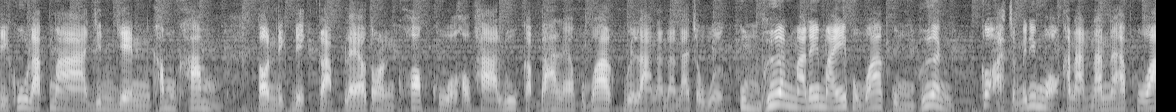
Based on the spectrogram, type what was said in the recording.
ดีคู่รักมาเย็นๆค่ำๆ ตอนเด็กๆกลับแล้วตอนครอบครัวเขาพาลูกกลับบ้านแล้ว ผมว่าเวลานั้นน่ะน่าจะเวิร์กกลุ่มเพื่อนมาได้ไหมผมว่ากลุ่มเพื่อน ก็อาจจะไม่ได้เหมาะขนาดนั้นนะครับ เพราะว่า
